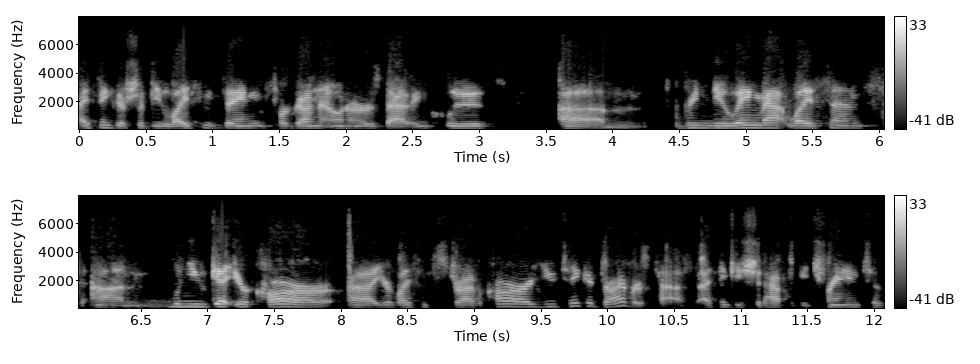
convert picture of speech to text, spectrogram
I think there should be licensing for gun owners that includes um, renewing that license. Um, when you get your car, uh, your license to drive a car, you take a driver's test. I think you should have to be trained to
